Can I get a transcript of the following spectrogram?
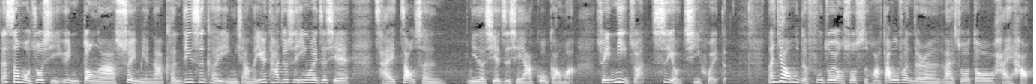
但生活作息、运动啊、睡眠啊，肯定是可以影响的，因为它就是因为这些才造成你的血脂、血压过高嘛，所以逆转是有机会的。那药物的副作用，说实话，大部分的人来说都还好，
